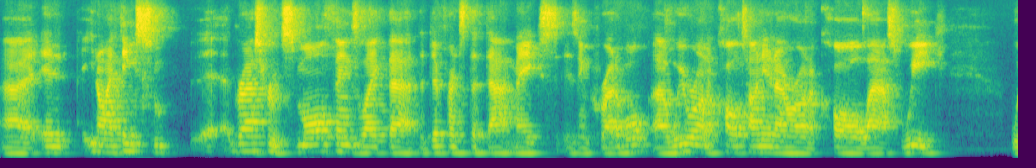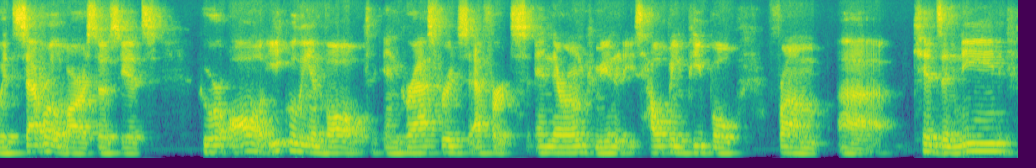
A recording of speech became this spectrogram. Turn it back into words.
Uh, and, you know, I think some, uh, grassroots, small things like that, the difference that that makes is incredible. Uh, we were on a call, Tonja and I were on a call last week with several of our associates who are all equally involved in grassroots efforts in their own communities, helping people from uh, kids in need,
